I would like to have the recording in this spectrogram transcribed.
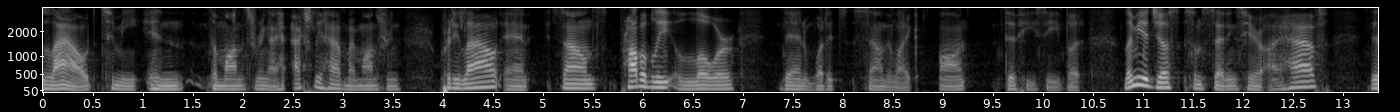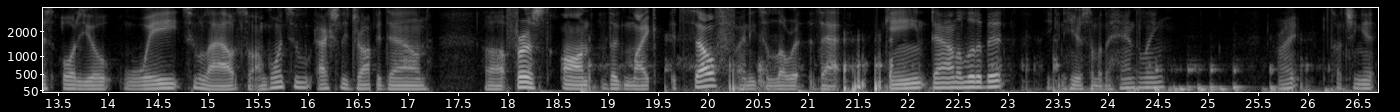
loud to me in the monitoring. I actually have my monitoring pretty loud and it sounds probably lower than what it's sounding like on the PC. But let me adjust some settings here. I have this audio way too loud, so I'm going to actually drop it down. Uh, first on the mic itself, I need to lower that gain down a little bit. You can hear some of the handling, right? Touching it,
